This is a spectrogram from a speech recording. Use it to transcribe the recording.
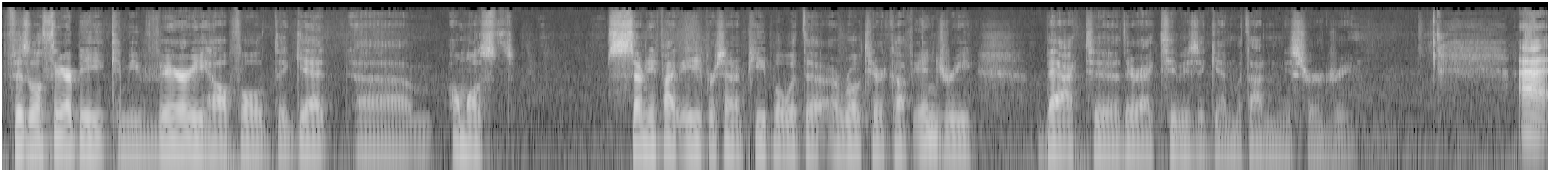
Physical therapy can be very helpful to get um, almost 75 80% of people with a, a rotator cuff injury back to their activities again without any surgery. Uh,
